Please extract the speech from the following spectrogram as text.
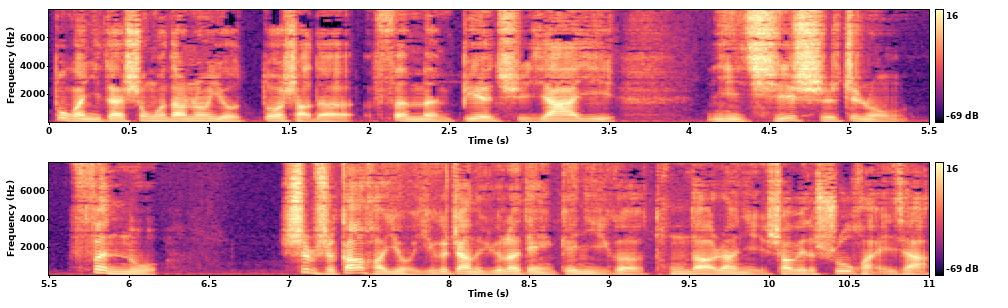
不管你在生活当中有多少的愤懑、憋屈、压抑，你其实这种愤怒，是不是刚好有一个这样的娱乐电影给你一个通道，让你稍微的舒缓一下，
